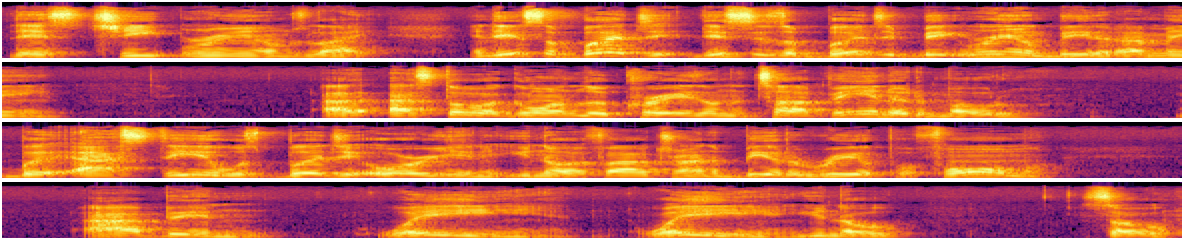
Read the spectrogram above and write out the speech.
That's cheap rims, like, and this a budget. This is a budget big rim build. I mean, I I started going a little crazy on the top end of the motor, but I still was budget oriented. You know, if I was trying to build a real performer, I've been way in, way in. You know, so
